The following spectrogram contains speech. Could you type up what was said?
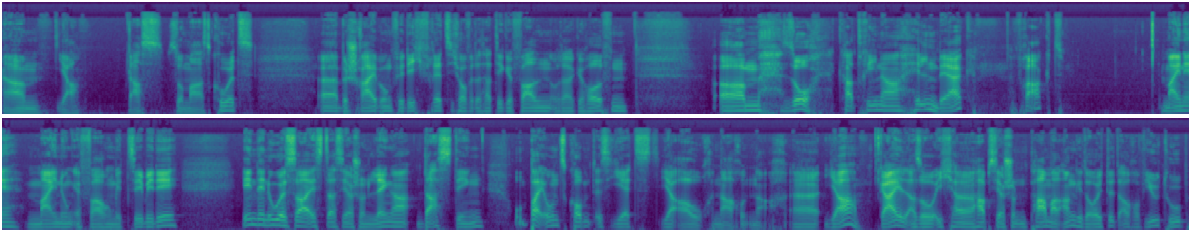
Ähm, ja, das so mal als Kurzbeschreibung äh, für dich, Fritz. Ich hoffe, das hat dir gefallen oder geholfen. Ähm, so, Katrina Hillenberg fragt, meine Meinung, Erfahrung mit CBD. In den USA ist das ja schon länger das Ding und bei uns kommt es jetzt ja auch nach und nach. Äh, ja, geil. Also ich äh, habe es ja schon ein paar Mal angedeutet, auch auf YouTube,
